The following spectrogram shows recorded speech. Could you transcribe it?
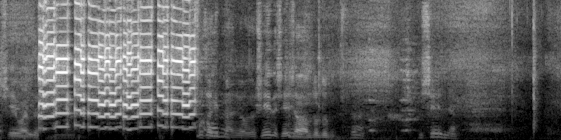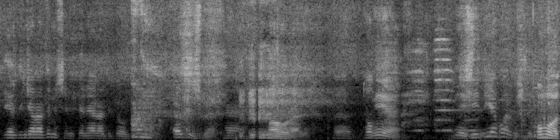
Şey vardı. Bu da gitmez. Şeyi de şeyi çalalım dur dur. Hüseyin de. Erdinç aradı mı seni? Beni aradı bir oldu. Erdinç mi? Mağur Ali. Top. Niye? Şey diye varmış. Umut.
